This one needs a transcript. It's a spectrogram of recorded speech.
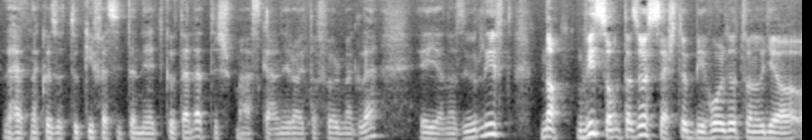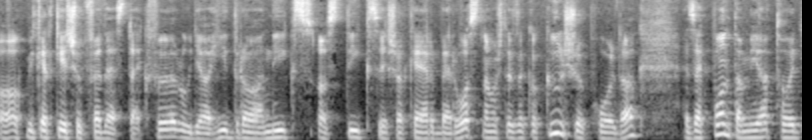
lehetne közöttük kifeszíteni egy kötelet, és mászkálni rajta föl meg le, éljen az űrlift. Na, viszont az összes többi hold ott van, ugye, a, amiket később fedeztek föl, ugye a Hydra, a Nix, a Styx és a Kerberos. Na most ezek a külsőbb holdak, ezek pont amiatt, hogy,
